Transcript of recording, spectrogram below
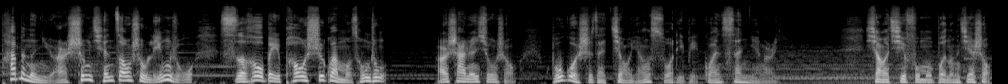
他们的女儿生前遭受凌辱，死后被抛尸灌木丛中，而杀人凶手不过是在教养所里被关三年而已。小琪父母不能接受，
